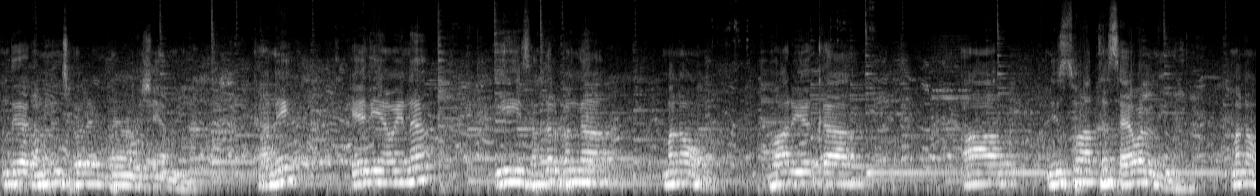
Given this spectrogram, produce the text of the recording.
ముందుగా గమనించుకోలేకపోయిన విషయం. కానీ ఏది ఏమైనా ఈ సందర్భంగా మనం వారి యొక్క ఆ నిస్వార్థ సేవల్ని మనం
